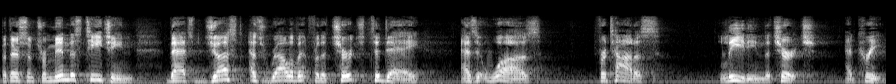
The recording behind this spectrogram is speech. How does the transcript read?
But there's some tremendous teaching that's just as relevant for the church today as it was for Titus leading the church at Crete.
